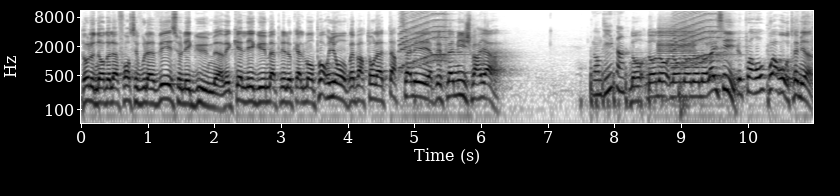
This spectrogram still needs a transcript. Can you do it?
Dans le nord de la France, et vous l'avez, ce légume. Avec quel légume appelé localement porion Prépare-t-on la tarte salée, appelée flamiche, Maria L'endive Non, non, non, non, non, non, non, là ici. Le poireau Poireau, très bien.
